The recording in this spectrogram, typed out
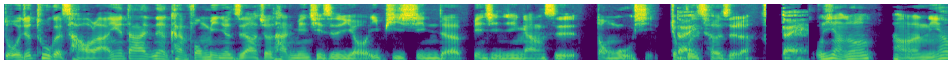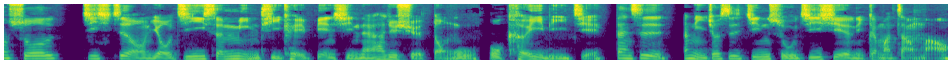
我就吐个槽啦，因为大家那个看封面就知道，就它里面其实有一批新的变形金刚是动物型，就不是车子了。对，我就想说，好了，你要说。机这种有机生命体可以变形的，他去学动物，我可以理解。但是，那、你就是金属机械，你干嘛长毛？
